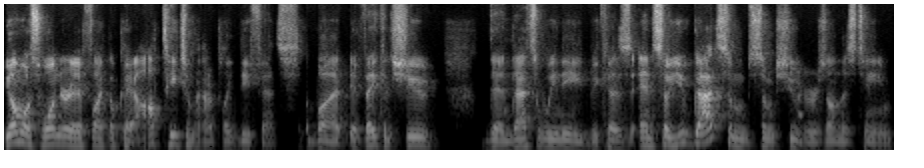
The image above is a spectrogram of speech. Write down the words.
you almost wonder if like, okay, I'll teach them how to play defense, but if they can shoot – then that's what we need because and so you've got some some shooters on this team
